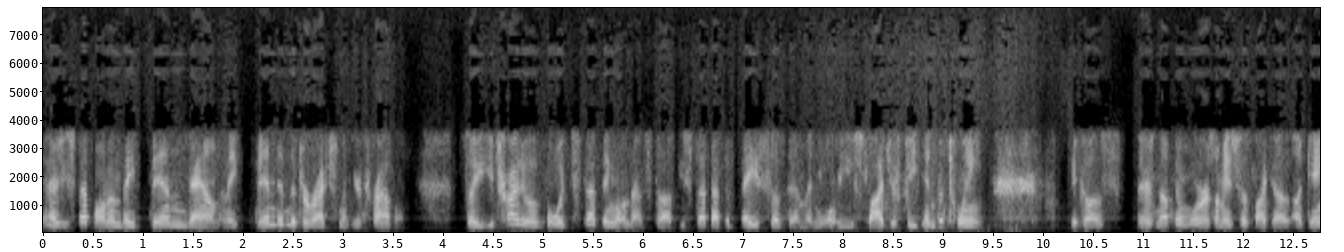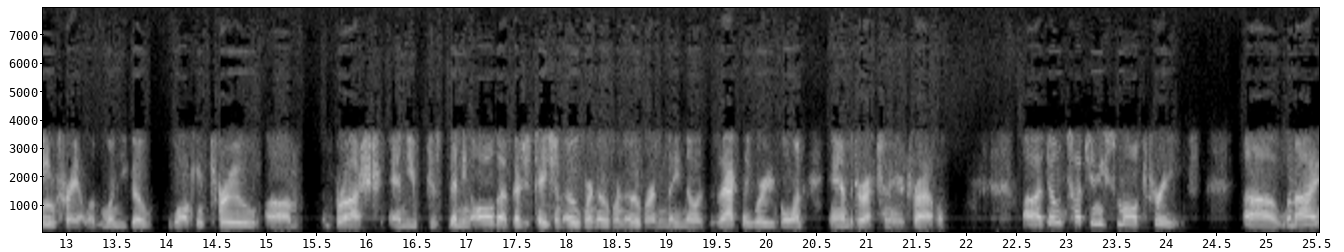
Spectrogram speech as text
And as you step on them, they bend down and they bend in the direction of your travel. So you try to avoid stepping on that stuff. You step at the base of them, and or you slide your feet in between, because there's nothing worse. I mean, it's just like a, a game trail of when you go walking through um, brush and you're just bending all that vegetation over and over and over, and they know exactly where you're going and the direction of your travel. Uh, don't touch any small trees. Uh, when I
